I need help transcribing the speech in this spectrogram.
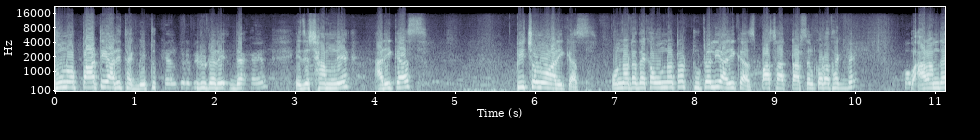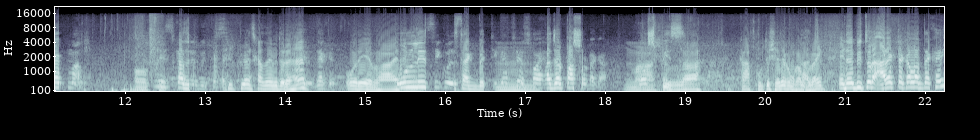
দুনো পার্টি আরি থাকবে। একটু খেয়াল করে ভিডিওটা দেখায়েন। এই যে সামনে আরি কাজ পিছনেও আরি কাজ অন্যটা দেখা অন্যটা টোটালি আরি কাজ পাঁচ হাত টার্সেল করা থাকবে। খুব আরামদায়ক মাল। ওকে কাজের ভিতরে। সিকোয়েন্স কাজের ভিতরে হ্যাঁ? দেখেন। ওরে ভাই ফুললি সিকোয়েন্স থাকবে ঠিক আছে? ছয় হাজার পাঁচশো টাকা। দশ পিস মাশাআল্লাহ কাপড় তো সেরকম কাপড় ভাই। এটার ভিতরে আরেকটা কালার দেখাই।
